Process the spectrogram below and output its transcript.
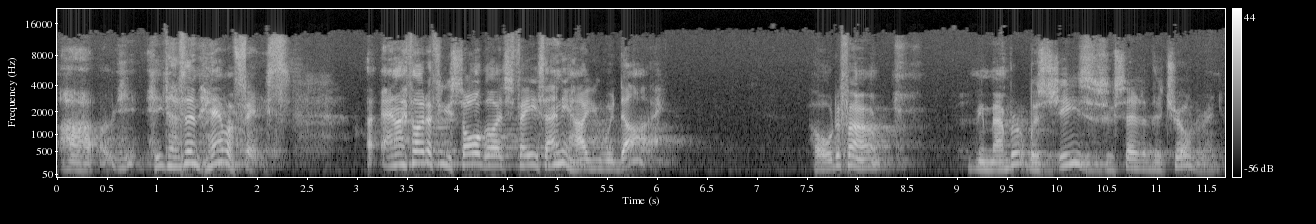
Uh, he, he doesn't have a face. And I thought if you saw God's face anyhow, you would die. Hold the phone. Remember, it was Jesus who said to the children,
